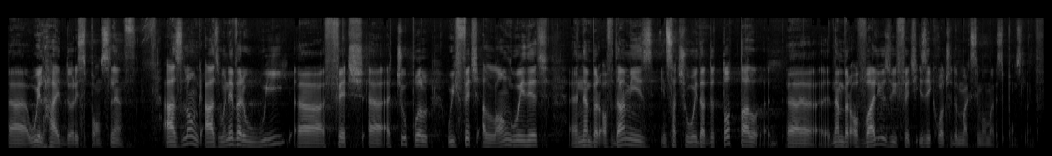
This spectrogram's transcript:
uh, will hide the response length. as long as whenever we uh, fetch uh, a tuple, we fetch along with it a number of dummies in such a way that the total uh, number of values we fetch is equal to the maximum response length.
